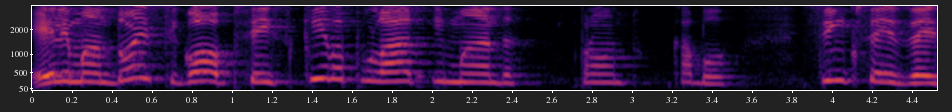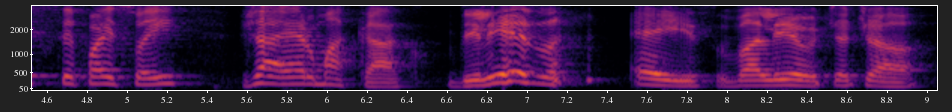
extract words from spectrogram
Ele mandou esse golpe, você esquiva pro lado e manda. Pronto acabou. Cinco, seis vezes que você faz isso aí, já era o macaco. Beleza? É isso. Valeu. Tchau, tchau.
